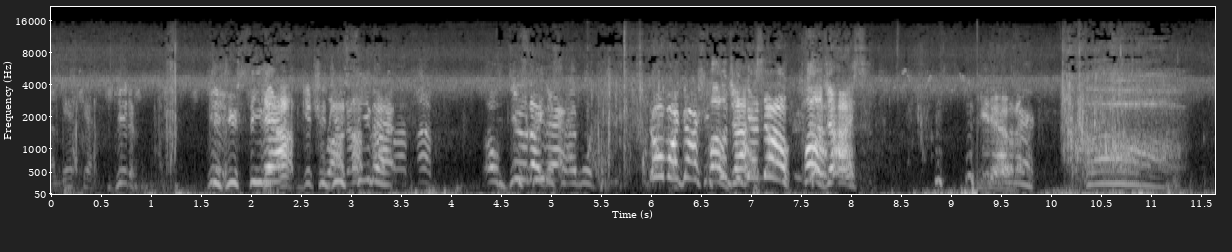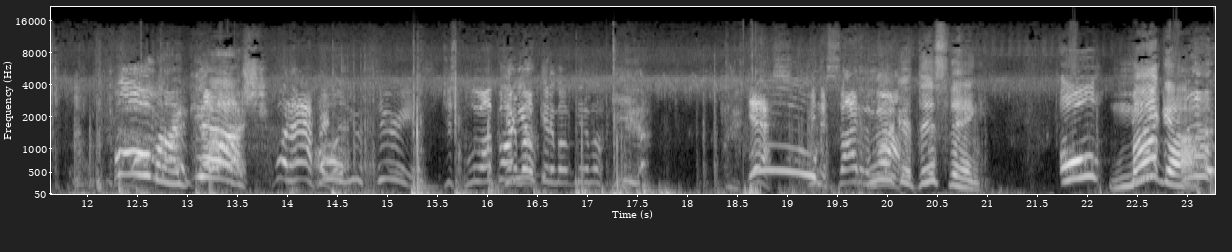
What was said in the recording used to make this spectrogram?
I'll get you. Get him. Did you see that? Get oh, Did you see that? Oh, you dude, I just that? had one. Oh my gosh, he flipped Apologize. again. No! Apologize. Get out of there. Oh my gosh! What happened? Oh, are you serious? just blew up on Get him you? up, get him up, get him up. Yes, in the side of the Look mouth. at this thing. Oh my god!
